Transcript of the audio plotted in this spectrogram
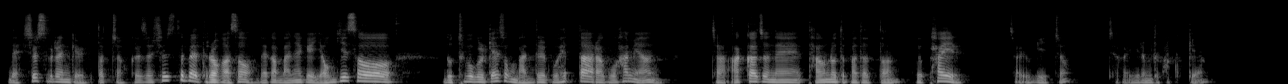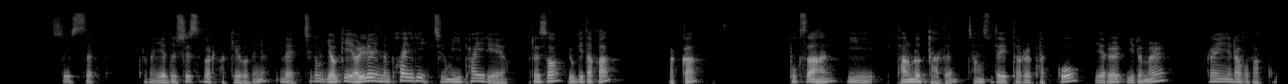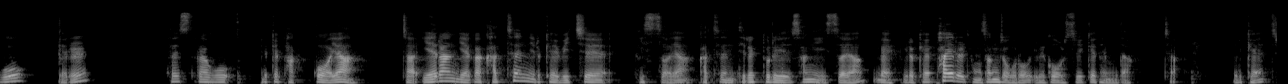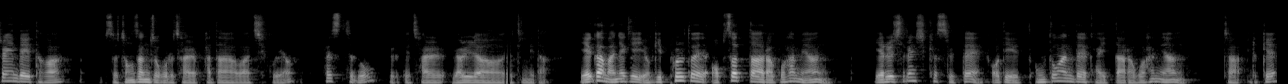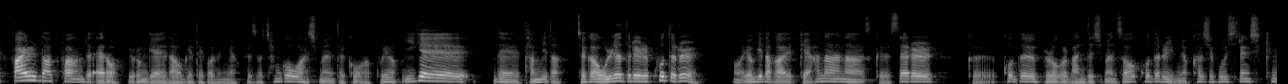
네 실습이라는 게 여기 떴죠. 그래서 실습에 들어가서 내가 만약에 여기서 노트북을 계속 만들고 했다라고 하면 자, 아까 전에 다운로드 받았던 그 파일. 자, 여기 있죠? 제가 이름도 바꿀게요. 실습. 그러면 얘도 실습으로 바뀌거든요. 네, 지금 여기 열려있는 파일이 지금 이 파일이에요. 그래서 여기다가 아까 복사한 이 다운로드 받은 장수 데이터를 받고 얘를 이름을 train이라고 바꾸고 얘를 테스트라고 이렇게 바꿔야 자 얘랑 얘가 같은 이렇게 위치에 있어야 같은 디렉토리 상에 있어야 네 이렇게 파일을 정상적으로 읽어올 수 있게 됩니다 자, 이렇게 train 데이터가 정상적으로 잘 받아와지고요. 테스트도 이렇게 잘 열려집니다. 얘가 만약에 여기 폴더에 없었다라고 하면 얘를 실행시켰을 때 어디 엉뚱한 데 가 있다라고 하면 자 이렇게 file not found error 이런 게 나오게 되거든요 그래서 참고하시면 될 것 같고요 이게 네 답니다 제가 올려드릴 코드를 어, 여기다가 이렇게 하나하나 그 셀을 그 코드 블록을 만드시면서 코드를 입력하시고 실행시키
